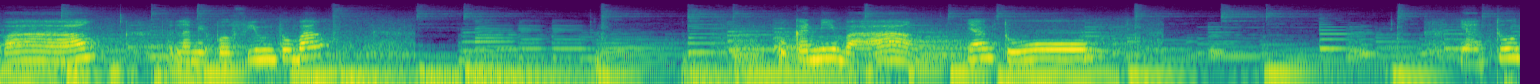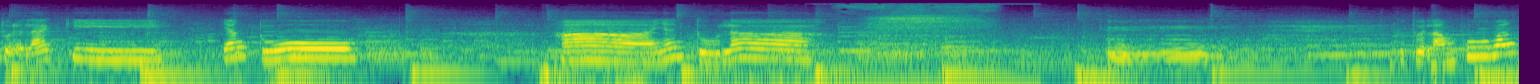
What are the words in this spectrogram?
Bang, telah ambil perfume tu bang. Bukan ni bang, yang tu. Yang tu untuk lelaki. Yang tu. Ha, yang tu lah. Hmm. Tutup lampu bang.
